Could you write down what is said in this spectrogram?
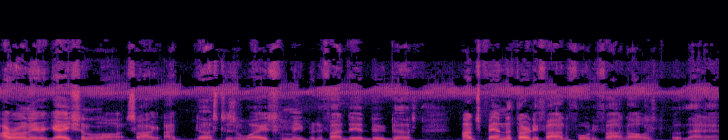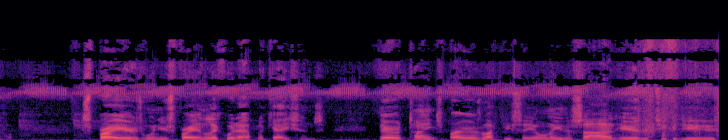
I run irrigation a lot, so I, I, dust is a waste for me. But if I did do dust, I'd spend the 35 to $45 to put that out sprayers when you're spraying liquid applications. There are tank sprayers like you see on either side here that you could use.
